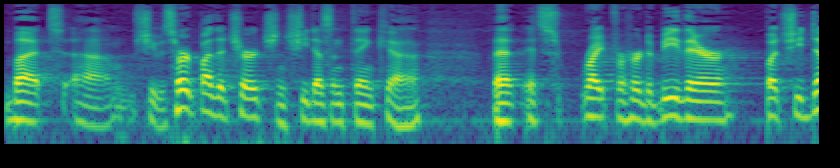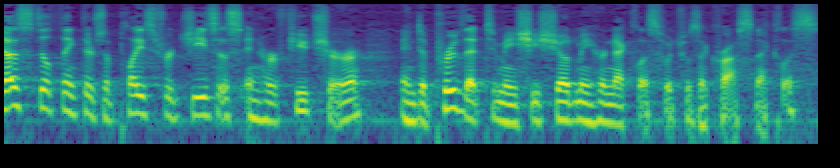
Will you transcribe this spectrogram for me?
but um, she was hurt by the church, and she doesn't think uh, that it's right for her to be there. But she does still think there's a place for Jesus in her future. And to prove that to me, she showed me her necklace, which was a cross necklace.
